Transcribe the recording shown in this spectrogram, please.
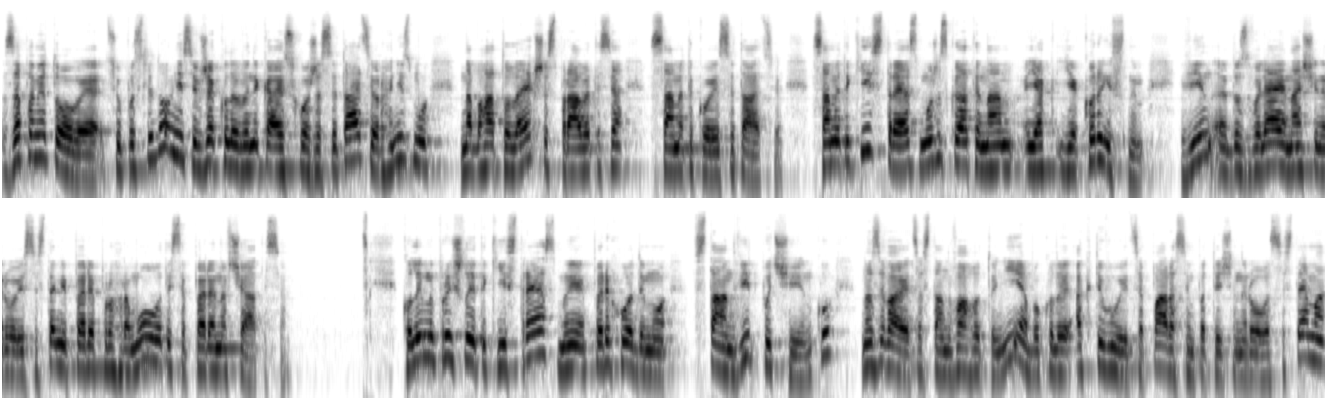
запам'ятовує цю послідовність. І вже коли виникає схожа ситуація, організму набагато легше справитися саме такою ситуацією. Саме такий стрес може сказати нам, як є корисним. Він е, дозволяє нашій нервовій системі перепрограмовуватися, перенавчатися. Коли ми пройшли такий стрес, ми переходимо в стан відпочинку, називається стан ваготонії, або коли активується парасимпатична нервова система.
